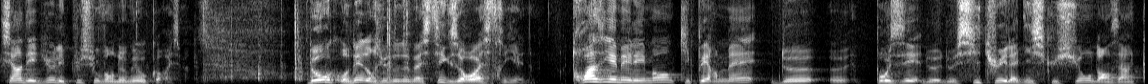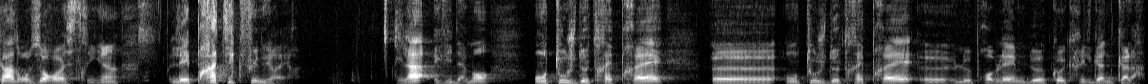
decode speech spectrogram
C'est un des dieux les plus souvent nommés au Choresme. Donc on est dans une onomastique zoroastrienne. Troisième élément qui permet de, euh, poser, de situer la discussion dans un cadre zoroastrien, les pratiques funéraires. Et là, évidemment, on touche de très près, euh, on touche de très près euh, le problème de Koikrilgan Kala.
